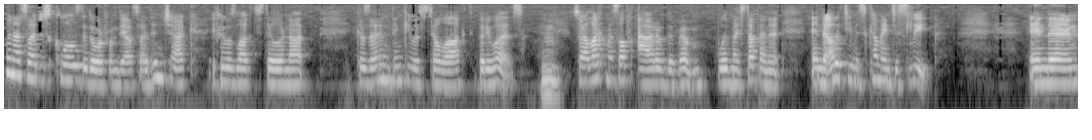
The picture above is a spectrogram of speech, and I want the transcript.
went outside, just closed the door from the outside, didn't check if it was locked still or not, because I didn't think it was still locked, but it was. Mm. So I locked myself out of the room with my stuff in it, and the other team is coming to sleep. And then,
